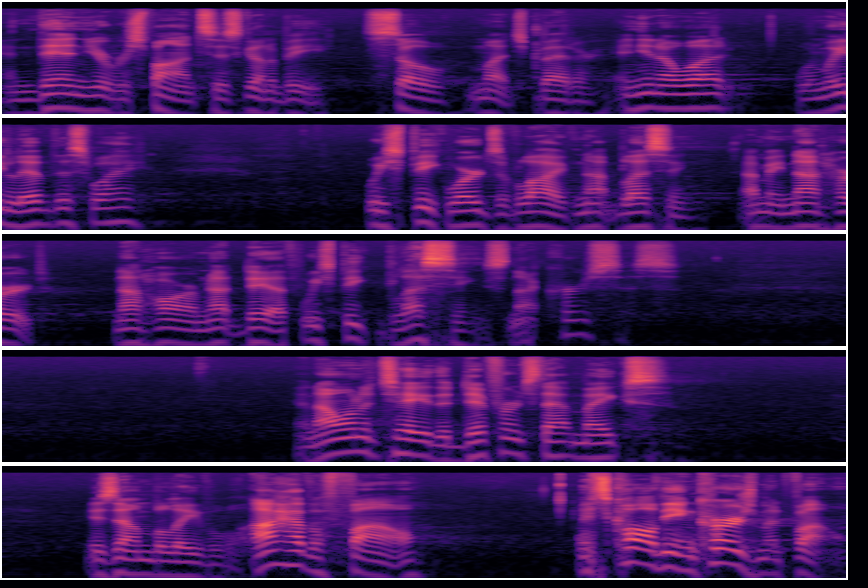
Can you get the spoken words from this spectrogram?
And then your response is going to be so much better. And you know what? When we live this way, we speak words of life, not blessing. I mean, not hurt, not harm, not death. We speak blessings, not curses. And I want to tell you the difference that makes is unbelievable. I have a file, it's called the encouragement file.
